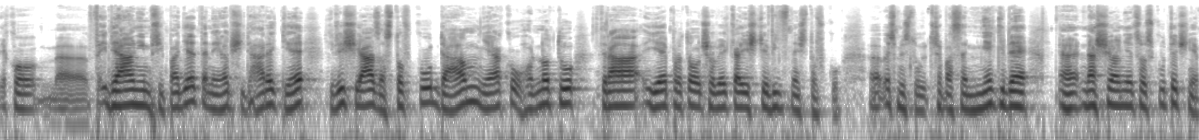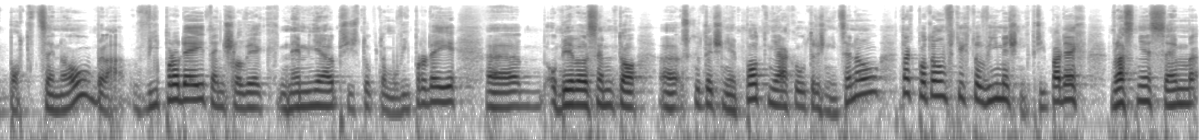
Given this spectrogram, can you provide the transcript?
jako e, v ideálním případě ten nejlepší dárek je, když já za stovku dám nějakou hodnotu, která je pro toho člověka ještě víc než stovku. E, ve smyslu, třeba jsem někde e, našel něco skutečně pod cenou, byla výprodej, ten člověk neměl přístup k tomu výprodeji, e, objevil jsem to e, skutečně pod nějakou tržní cenou, tak potom v těchto výjimečných případech vlastně jsem e,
